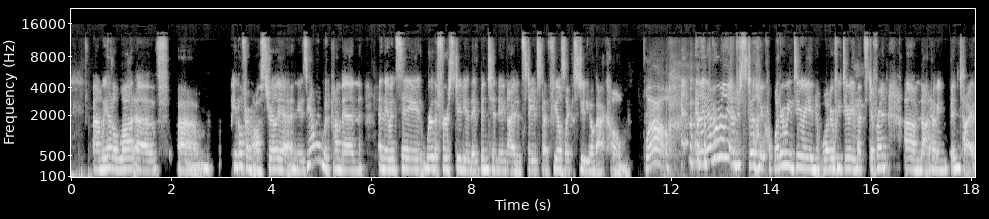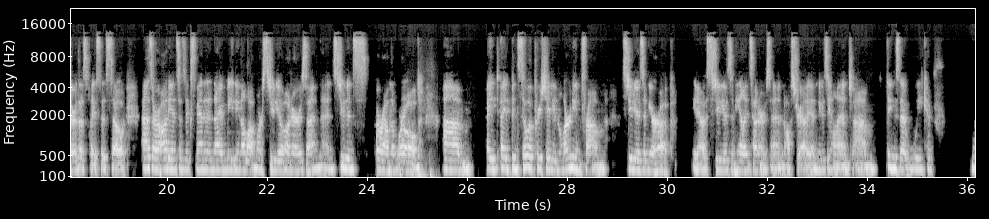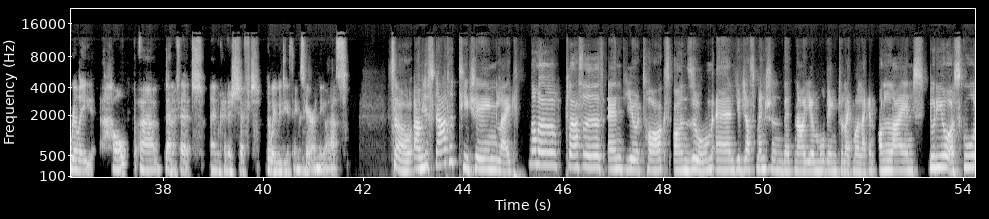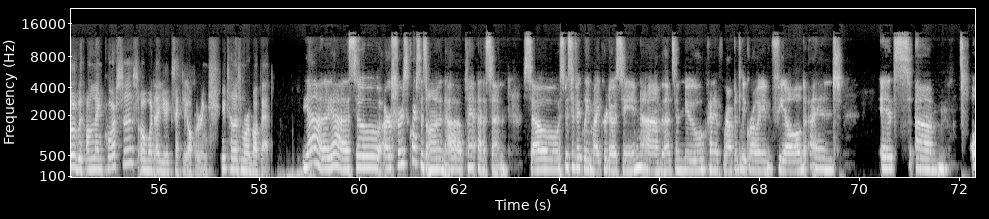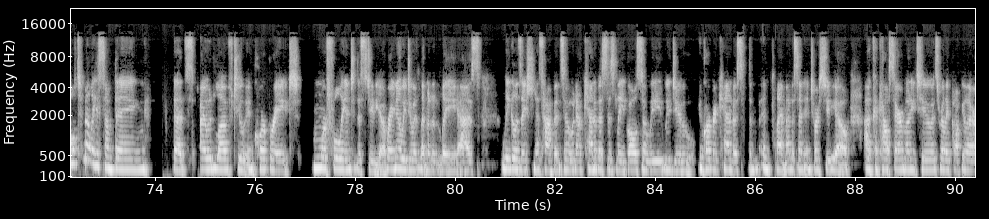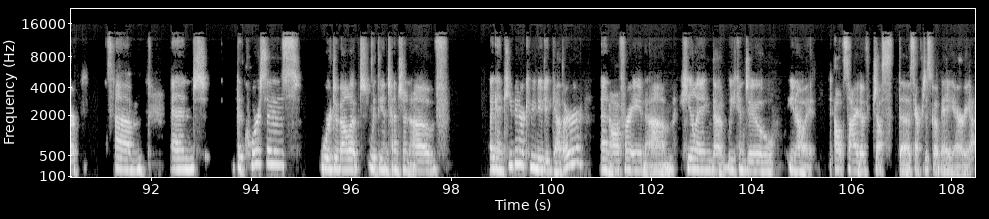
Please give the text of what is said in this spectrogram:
um, we had a lot of um, people from Australia and New Zealand would come in and they would say, We're the first studio they've been to in the United States that feels like a studio back home. Wow. and I never really understood like what are we doing? What are we doing that's different? Um, not having been to either of those places. So as our audience has expanded and I'm meeting a lot more studio owners and, and students around the world, um, I, I've been so appreciating learning from studios in Europe, you know, studios and healing centers in Australia and New Zealand, um, things that we could really help uh, benefit and kind of shift the way we do things here in the US. So um, you started teaching like normal classes and your talks on Zoom, and you just mentioned that now you're moving to like more like an online studio or school with online courses, or what are you exactly offering? Can you tell us more about that? Yeah, yeah. So our first course is on uh, plant medicine. So specifically microdosing. Um, that's a new kind of rapidly growing field, and it's um, ultimately something that's I would love to incorporate more fully into the studio. Right now, we do it limitedly as legalization has happened. So now cannabis is legal. So we we do incorporate cannabis and, and plant medicine into our studio. Uh, cacao ceremony too is really popular. Um, and the courses were developed with the intention of again keeping our community together and offering um, healing that we can do you know outside of just the san francisco bay area.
